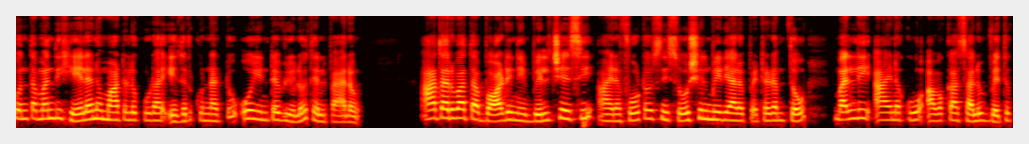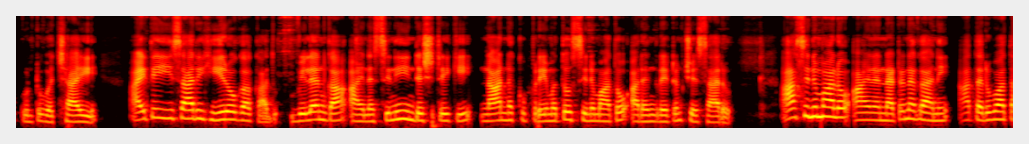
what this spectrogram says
కొంతమంది హేళన మాటలు కూడా ఎదుర్కొన్నట్టు ఓ ఇంటర్వ్యూలో తెలిపారు. ఆ తర్వాత బాడీని బిల్డ్ చేసి ఆయన ఫొటోస్ని సోషల్ మీడియాలో పెట్టడంతో మళ్ళీ ఆయనకు అవకాశాలు వెతుక్కుంటూ వచ్చాయి. అయితే ఈసారి హీరోగా కాదు విలన్గా ఆయన సినీ ఇండస్ట్రీకి నాన్నకు ప్రేమతో సినిమాతో అరంగేటం చేశారు. ఆ సినిమాలో ఆయన నటన కానీ ఆ తరువాత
